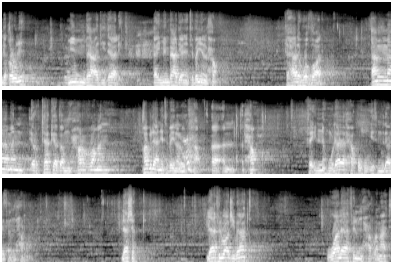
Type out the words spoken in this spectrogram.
لقوله من بعد ذلك أي من بعد أن يتبين الحق. فهذا هو الظالم. أما من ارتكب محرما قبل أن يتبين له الحق, آه، الحق فإنه لا يلحقه إثم ذلك المحرم. لا شك. لا في الواجبات ولا في المحرمات.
